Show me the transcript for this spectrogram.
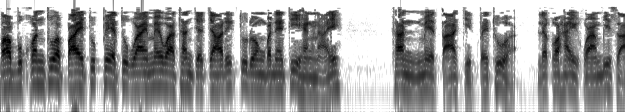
ต่อบุคคลทั่วไปทุกเพศทุกวัยไม่ว่าท่านจะจาริกทุดงไปในที่แห่งไหน ท่านเมตตาจิตไปทั่ว แล้วก็ให้ความวิสา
